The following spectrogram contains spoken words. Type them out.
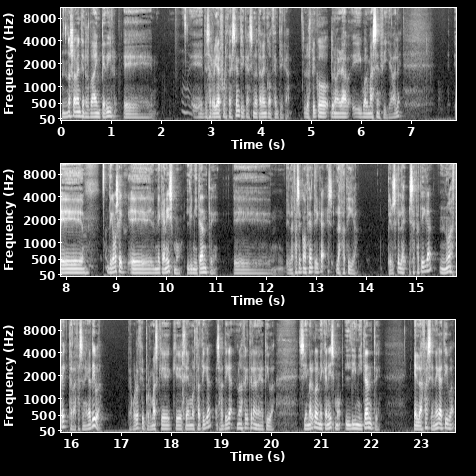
no solamente nos va a impedir desarrollar fuerza excéntrica, sino también concéntrica. Lo explico de una manera igual más sencilla, ¿vale? Eh, digamos que eh, el mecanismo limitante eh, en la fase concéntrica es la fatiga. Pero es que esa fatiga no afecta a la fase negativa. ¿De acuerdo? Es decir, por más que, generemos fatiga, esa fatiga no afecta a la negativa. Sin embargo, el mecanismo limitante en la fase negativa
